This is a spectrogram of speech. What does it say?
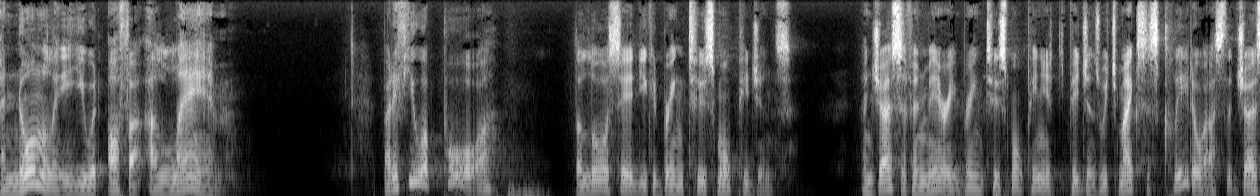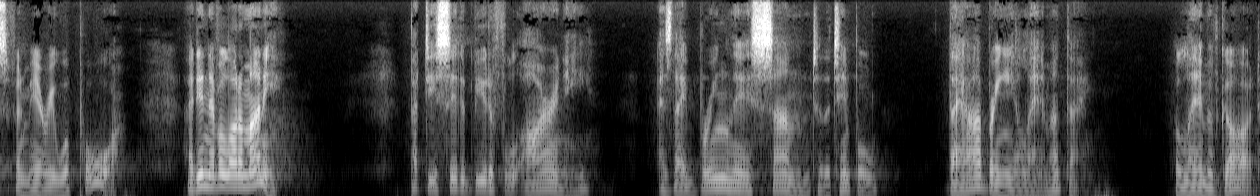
And normally you would offer a lamb. But if you were poor, the law said you could bring two small pigeons. And Joseph and Mary bring two small pigeons, which makes it clear to us that Joseph and Mary were poor. They didn't have a lot of money. But do you see the beautiful irony as they bring their son to the temple, they are bringing a lamb, aren't they? The Lamb of God,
